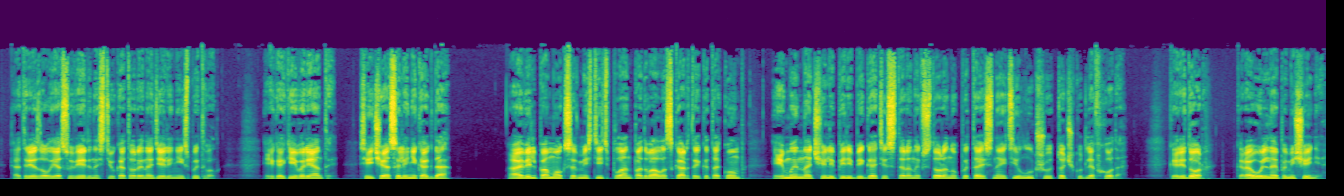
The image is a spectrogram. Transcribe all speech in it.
— отрезал я с уверенностью, которой на деле не испытывал. «И какие варианты? Сейчас или никогда?» Авель помог совместить план подвала с картой катакомб, и мы начали перебегать из стороны в сторону, пытаясь найти лучшую точку для входа. Коридор, караульное помещение,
